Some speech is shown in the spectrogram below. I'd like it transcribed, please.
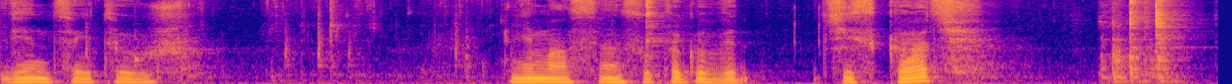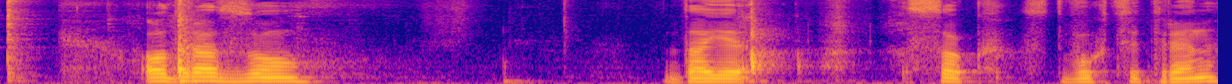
więcej to już nie ma sensu tego wyciskać. Od razu daję sok z dwóch cytryn.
